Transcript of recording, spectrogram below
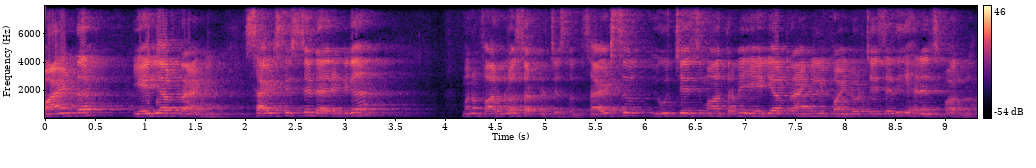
find the area of triangle సైడ్స్ ఇస్తే డైరెక్ట్గా మనం ఫార్ములా సబ్మిట్ చేస్తాం సైడ్స్ యూజ్ చేసి మాత్రమే ఏరియా ఆఫ్ ట్రయాంగిల్ని ఫైండ్ అవుట్ చేసేది హెరెన్స్ ఫార్ములా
